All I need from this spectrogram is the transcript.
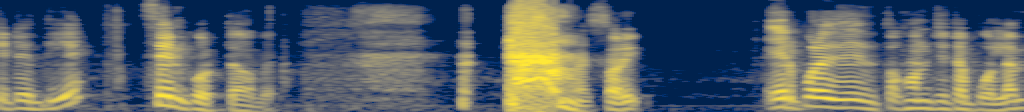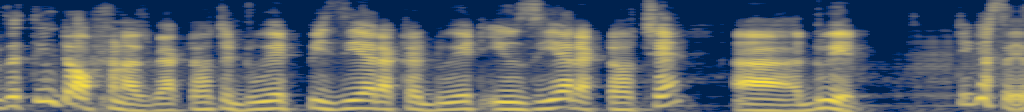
সেটা দিয়ে সেন্ড করতে হবে। সরি এরপরে তখন যেটা বললাম, যে তিনটা অপশন আসবে, একটা হচ্ছে ডুয়েট পিজিআর একটা ডুয়েট ইউজিআর একটা হচ্ছে ডুয়েট ঠিক আছে?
